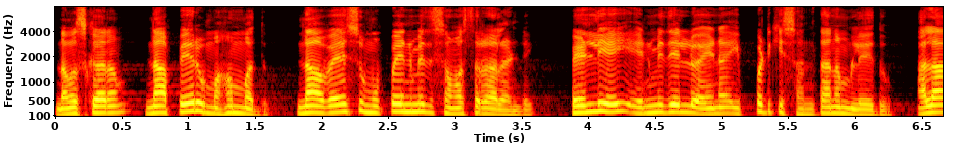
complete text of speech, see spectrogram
నమస్కారం. నా పేరు మహమ్మద్. నా వయసు ముప్పై ఎనిమిది సంవత్సరాలండి. పెళ్ళి అయి ఎనిమిదేళ్ళు అయినా ఇప్పటికి సంతానం లేదు. అలా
